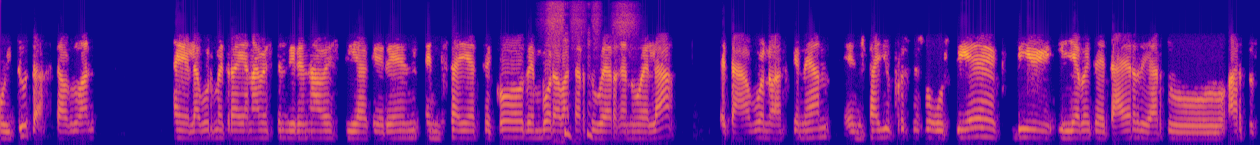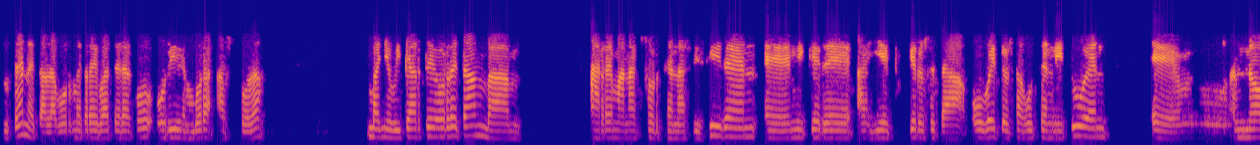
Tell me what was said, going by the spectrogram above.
ohituta, eta orduan, e, labur metraian abesten diren abestiak ere ensaiatzeko denbora bat hartu behar genuela, eta, bueno, azkenean, ensaiu prozesu guztiek bi hilabete eta erdi hartu, hartu zuten, eta labur metrai baterako hori denbora asko da. Baina bitarte horretan, ba, harremanak sortzen hasi ziren, e, nik ere haiek geroz eta hobeto ezagutzen dituen, e, no,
